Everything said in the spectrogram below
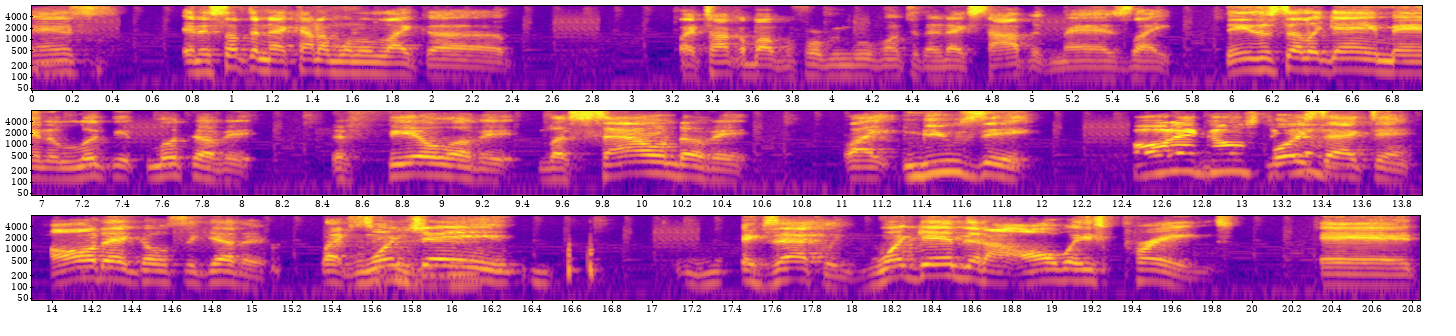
and it's and it's something that kind of want to like uh like talk about before we move on to the next topic, man. It's like things that sell a game, man. The look at look of it, the feel of it, the sound of it, like music, All that goes together. voice acting, all that goes together. Like one game, exactly. One game that I always praise. And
